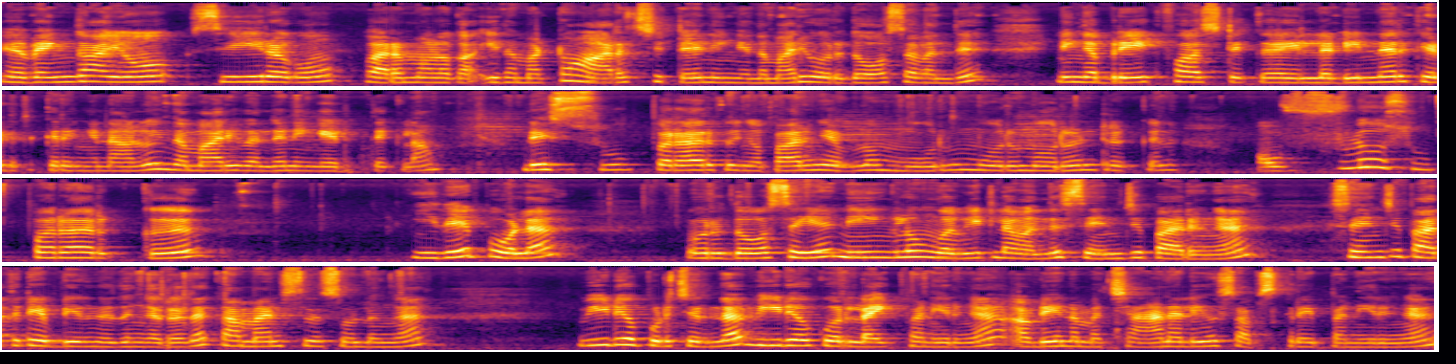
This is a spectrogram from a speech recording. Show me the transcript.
வெங்காயம் சீரகம் வரமிளகாய் இதை மட்டும் அரைச்சிட்டு நீங்கள் இந்த மாதிரி ஒரு தோசை வந்து நீங்கள் பிரேக்ஃபாஸ்ட்டுக்கு இல்லை டின்னருக்கு எடுத்துக்கிறீங்கனாலும் இந்த மாதிரி வந்து நீங்கள் எடுத்துக்கலாம். அப்படியே சூப்பராக இருக்குது இங்கே பாருங்கள் எவ்வளோ மொறு மொறு மொறுன்னு இருக்குன்னு. அவ்வளோ சூப்பராக இருக்குது இதே போல் ஒரு தோசையை நீங்களும் உங்கள் வீட்டில் வந்து செஞ்சு பாருங்கள் செஞ்சு பார்த்துட்டு எப்படி இருந்ததுங்கிறத கமெண்ட்ஸில் சொல்லுங்கள் வீடியோ பிடிச்சிருந்தா வீடியோவுக்கு ஒரு லைக் பண்ணிடுங்க அப்படியே நம்ம சேனலையும் சப்ஸ்கிரைப் பண்ணிடுங்க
